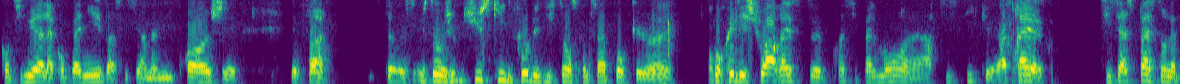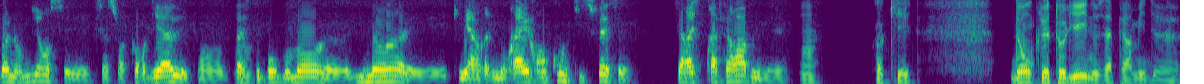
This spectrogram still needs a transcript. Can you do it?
continuer à l'accompagner parce que c'est un ami proche. Et, et enfin, donc, juste qu'il faut de distance comme ça pour que Ouais, pour que les choix restent principalement euh, artistiques. Après, si ça se passe dans la bonne ambiance et que ça soit cordial et qu'on passe des bons moments euh, humains et qu'il y a une vraie rencontre qui se fait, c'est- ça reste préférable. Mais Ok. Donc le taulier, il nous a permis de,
